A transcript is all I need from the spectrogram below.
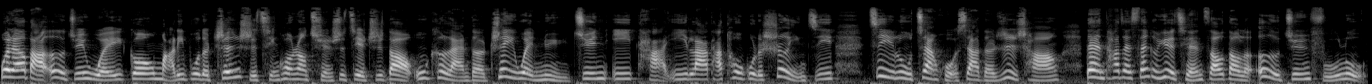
为了要把俄军围攻马利波的真实情况让全世界知道，乌克兰的这位女军医塔伊拉，她透过了摄影机记录战火下的日常。但她在三个月前遭到了俄军俘虏，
